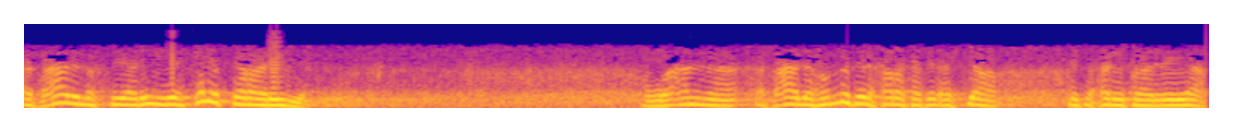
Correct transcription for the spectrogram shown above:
أفعال الاختيارية كالاضطرارية وأن أفعالهم مثل حركة الأشجار. لتحركها الرياح.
